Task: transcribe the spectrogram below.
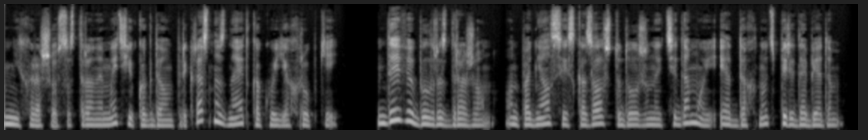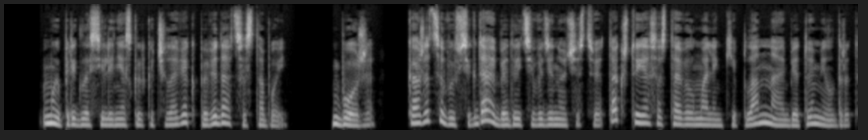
Нехорошо со стороны Мэтью, когда он прекрасно знает, какой я хрупкий. Дэви был раздражен. Он поднялся и сказал, что должен идти домой и отдохнуть перед обедом. Мы пригласили несколько человек повидаться с тобой. Боже, кажется, вы всегда обедаете в одиночестве, так что я составил маленький план на обед у Милдред.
